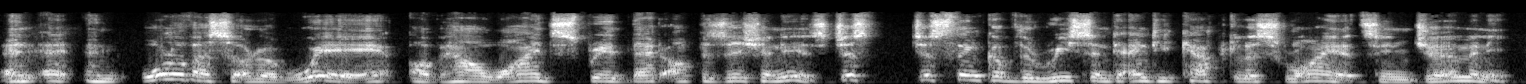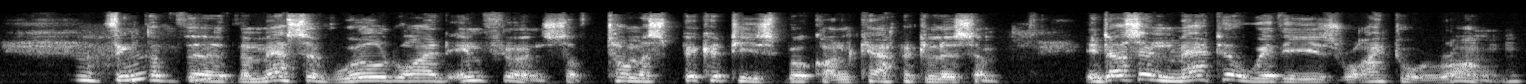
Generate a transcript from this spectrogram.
And, and, and, all of us are aware of how widespread that opposition is. Just, just think of the recent anti capitalist riots in Germany. Mm-hmm. Think of the, the massive worldwide influence of Thomas Piketty's book on capitalism. It doesn't matter whether he's right or wrong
